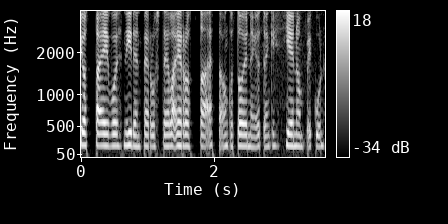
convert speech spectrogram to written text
jotta ei voi niiden perusteella erottaa, että onko toinen jotenkin hienompi kuin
